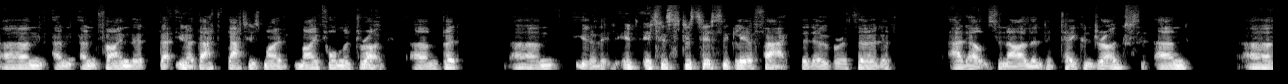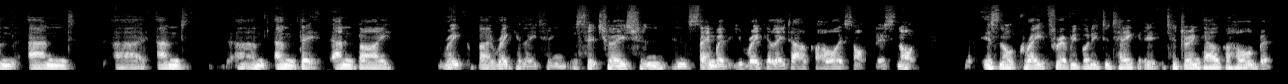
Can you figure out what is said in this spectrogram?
um, and and find that that you know that that is my my form of drug. Um, but um, you know it, it is statistically a fact that over a third of adults in Ireland have taken drugs, and um, and uh, and um, and they and by re- by regulating the situation in the same way that you regulate alcohol, it's not it's not it's not great for everybody to take to drink alcohol, but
